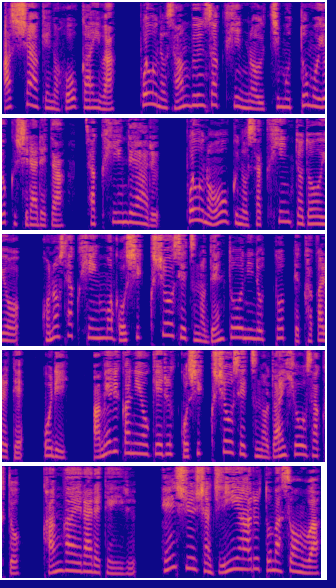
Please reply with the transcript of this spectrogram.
アッシャー家の崩壊は、ポーの三文作品のうち最もよく知られた作品である。ポーの多くの作品と同様、この作品もゴシック小説の伝統にのっとって書かれており、アメリカにおけるゴシック小説の代表作と考えられている。編集者 G.R. トマソンは、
